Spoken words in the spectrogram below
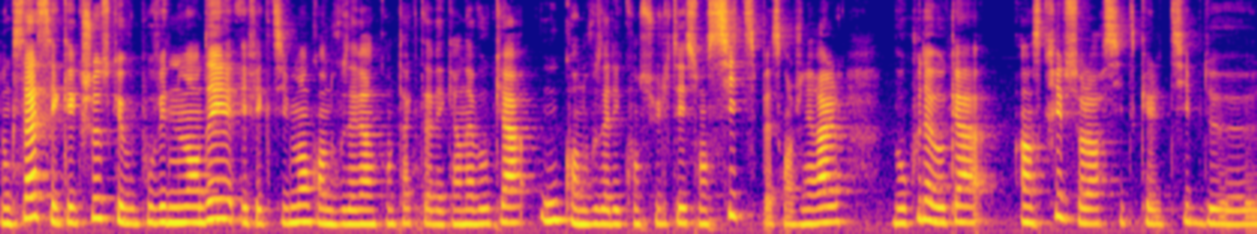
Donc ça c'est quelque chose que vous pouvez demander effectivement quand vous avez un contact avec un avocat ou quand vous allez consulter son site, parce qu'en général beaucoup d'avocats inscrivent sur leur site quel type de,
